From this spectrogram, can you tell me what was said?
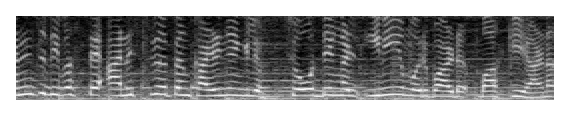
അഞ്ചു ദിവസത്തെ അനിശ്ചിതത്വം കഴിഞ്ഞെങ്കിലും ചോദ്യങ്ങൾ ഇനിയും ഒരുപാട് ബാക്കിയാണ്.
